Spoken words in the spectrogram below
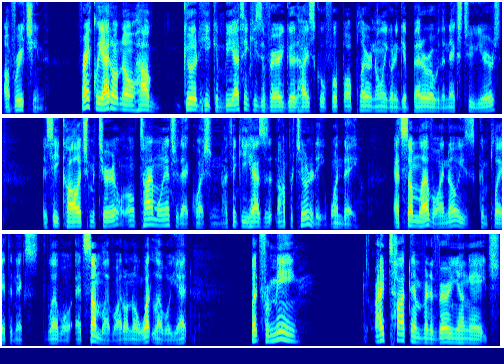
of reaching. Frankly, I don't know how good he can be. I think he's a very good high school football player and only going to get better over the next two years. Is he college material? Well, time will answer that question. I think he has an opportunity one day at some level. I know he's can play at the next level at some level. I don't know what level yet. But for me, I taught them at a very young age.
